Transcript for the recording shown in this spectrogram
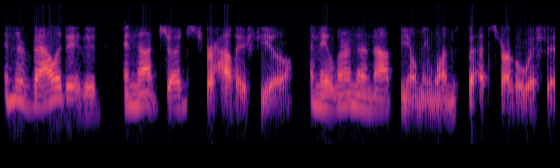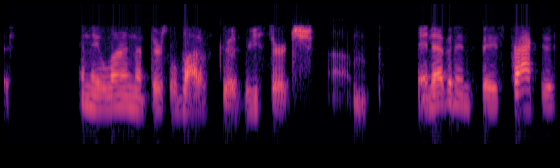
and they're validated and not judged for how they feel. And they learn they're not the only ones that struggle with this. And they learn that there's a lot of good research um, and evidence based practice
